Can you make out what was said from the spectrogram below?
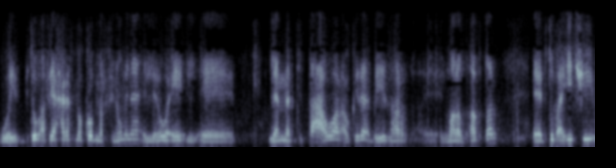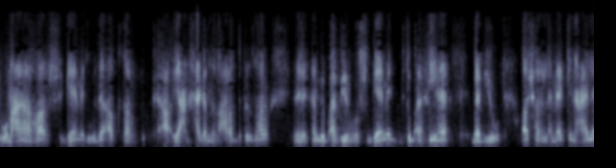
وبتبقى فيها حاجة اسمها Koebner phenomena اللي هو إيه آه، لما بتتعور أو كده بيظهر المرض أكتر. آه، بتبقى itchy ومعاها هرش جامد وده أكتر يعني حاجة من الأعراض بتظهر إن الإنسان بيبقى بيهرش جامد بتبقى فيها papule. أشهر الأماكن على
